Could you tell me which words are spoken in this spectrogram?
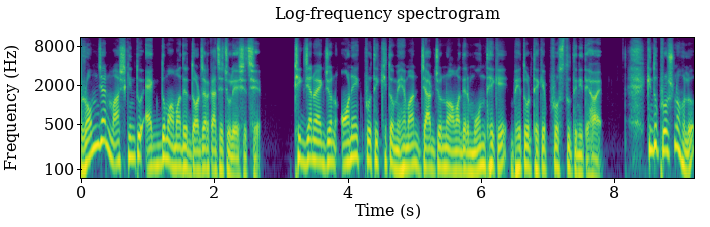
রমজান মাস কিন্তু একদম আমাদের দরজার কাছে চলে এসেছে। ঠিক যেন একজন অনেক প্রতীক্ষিত মেহমান যার জন্য আমাদের মন থেকে, ভেতর থেকে প্রস্তুতি নিতে হয়। কিন্তু প্রশ্ন হলো,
